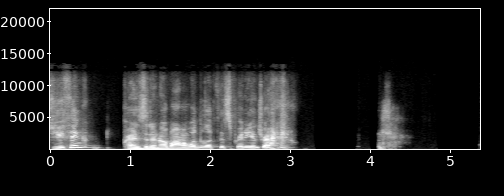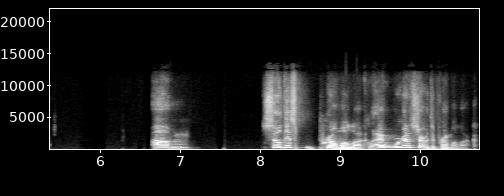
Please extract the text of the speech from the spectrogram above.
Do you think President Obama would look this pretty in drag? um, so this promo look, I- we're gonna start with the promo look.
